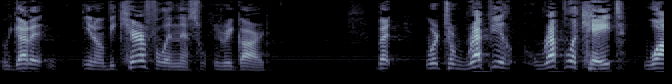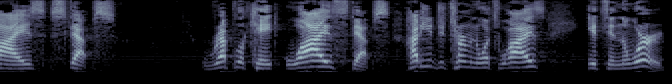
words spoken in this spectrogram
We got to, you know, be careful in this regard. We're to repu- replicate wise steps replicate wise steps. How do you determine what's wise? It's in the Word.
